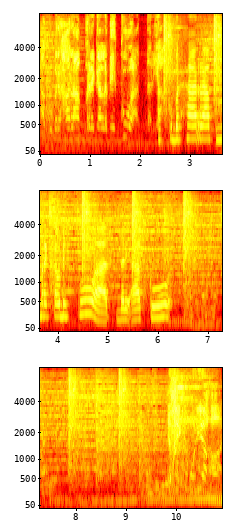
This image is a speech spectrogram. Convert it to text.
Aku berharap mereka lebih kuat dari aku. Aku berharap mereka lebih kuat dari aku. Demi kemuliaan.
